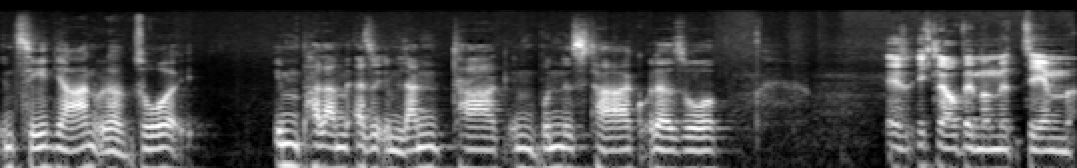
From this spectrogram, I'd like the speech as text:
in zehn Jahren oder so im Parlament, also im Landtag, im Bundestag oder so? Ich glaube, wenn man mit dem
